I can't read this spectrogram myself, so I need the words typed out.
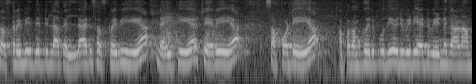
സബ്സ്ക്രൈബ് ചെയ്തിട്ടില്ലാത്ത എല്ലാവരും സബ്സ്ക്രൈബ് ചെയ്യുക ലൈക്ക് ചെയ്യുക ഷെയർ ചെയ്യുക സപ്പോർട്ട് ചെയ്യുക. അപ്പോൾ നമുക്കൊരു പുതിയ ഒരു വീഡിയോ ആയിട്ട് വീണ്ടും കാണാം.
